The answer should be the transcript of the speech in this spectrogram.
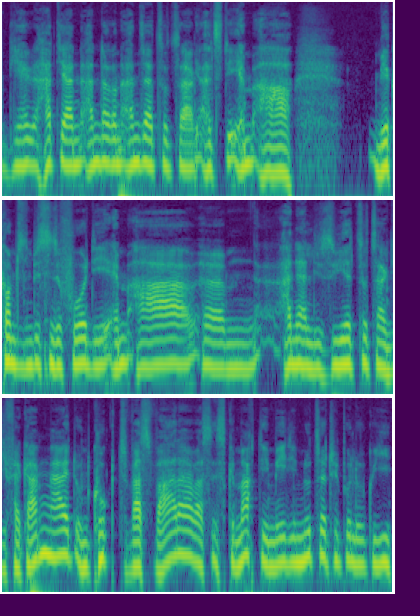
die hat ja einen anderen Ansatz sozusagen als die MA. Mir kommt es ein bisschen so vor, die MA ähm, analysiert sozusagen die Vergangenheit und guckt, was war da, was ist gemacht. Die Mediennutzertypologie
